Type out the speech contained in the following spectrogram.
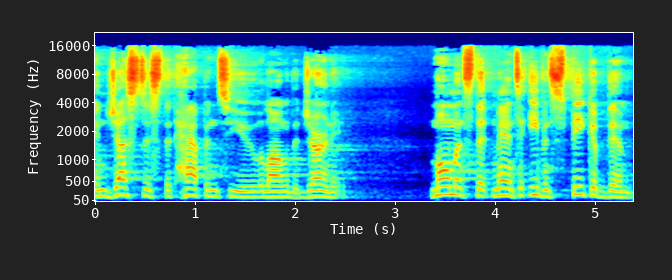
Injustice that happened to you along the journey. Moments that, man, to even speak of them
